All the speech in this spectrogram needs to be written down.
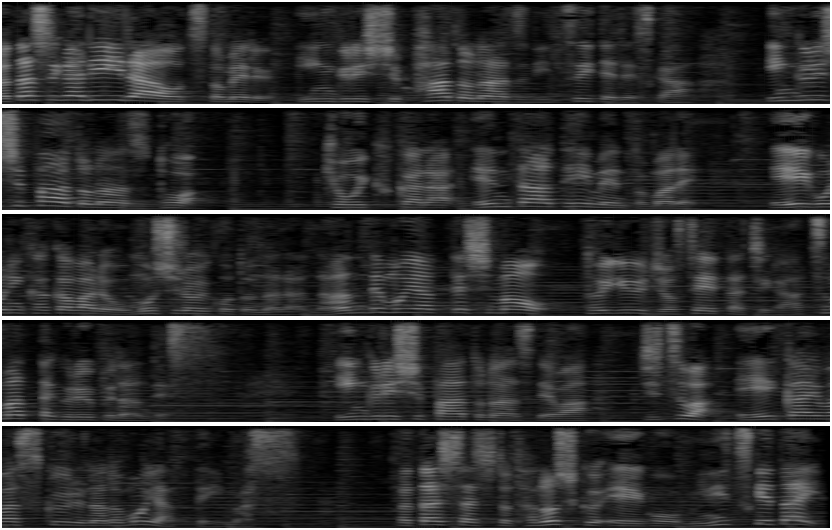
私がリーダーを務めるイングリッシュパートナーズについてですがイングリッシュパートナーズとは教育からエンターテインメントまで英語に関わる面白いことなら何でもやってしまおうという女性たちが集まったグループなんです。イングリッシュパートナーズでは実は英会話スクールなどもやっています。私たちと楽しく英語を身につけたい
